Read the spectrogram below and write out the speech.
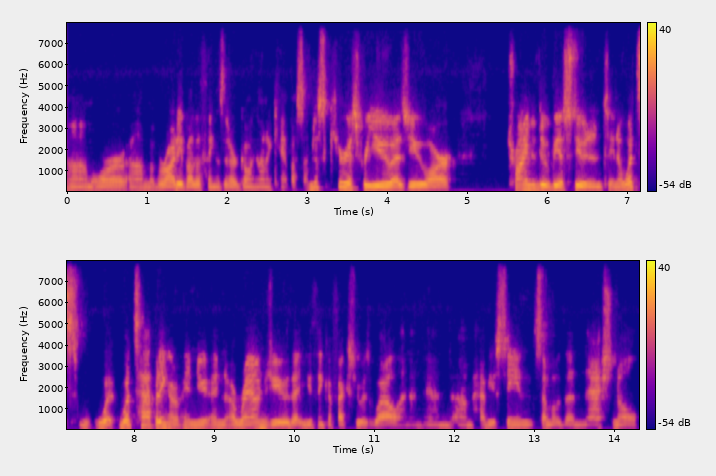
um, or um, a variety of other things that are going on on campus. I'm just curious for you as you are trying to do be a student. You know, what's what what's happening in you and around you that you think affects you as well, and and um, have you seen some of the national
